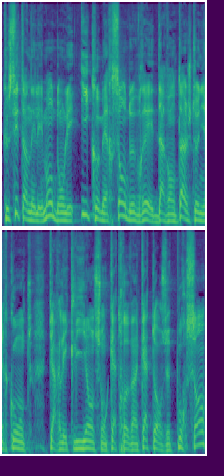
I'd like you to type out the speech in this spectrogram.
que c'est un élément dont les e-commerçants devraient davantage tenir compte, car les clients sont 94%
